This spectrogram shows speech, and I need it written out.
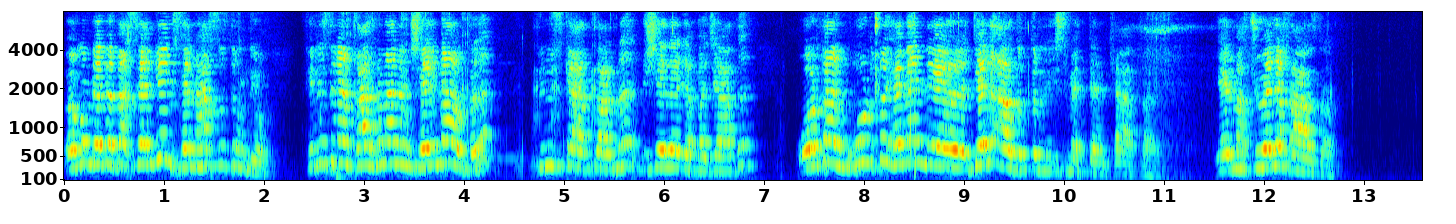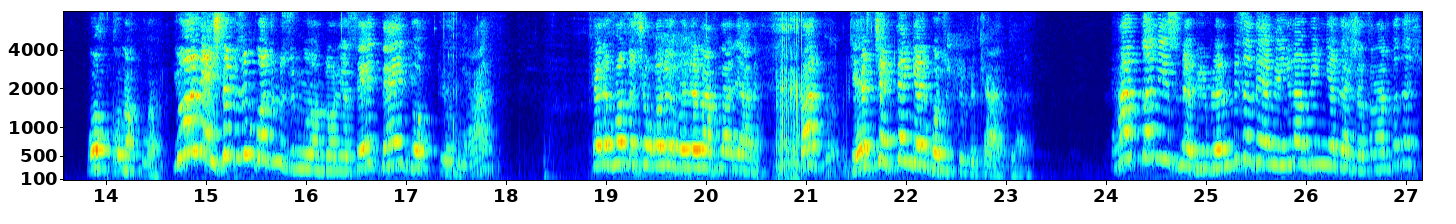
O gün bebe bak sen diyorsun ki sen haksızdın diyor. Filiz'in kahramanın şeyini aldı. Günüz kağıtlarını bir şeyler yapacaktı. Oradan vurdu hemen e, geri aldırttırdı İsmet'ten kağıtları. Elmas çüvelek ağzı. Bok kulaklar. Yok ne işte bizim gözümüzün önünde oluyor Seyit. Ne yok diyorum ya. Telefonda çok oluyor böyle laflar yani. Bak gerçekten geri götürttürdü kağıtları. Hatta iyisine birbirlerini bize de yemeyin inan bin yerde yaşasın arkadaş.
